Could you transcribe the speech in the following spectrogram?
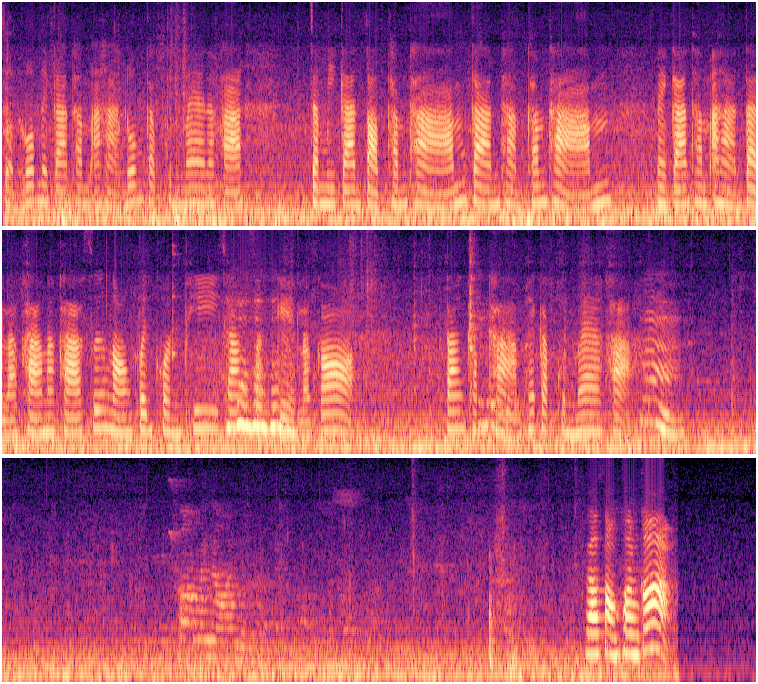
ส่วนร่วมในการทำอาหารร่วมกับคุณแม่นะคะ จะมีการตอบคำถาม การถามคำถาม ในการทำอาหารแต่ละครั้งนะคะ ซึ่งน้องเป็นคนที่ช่างสังเกต แล้วก็ตั้งคำถามให้กับคุณแม่ค่ะ อืม เราสองคนก็อ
